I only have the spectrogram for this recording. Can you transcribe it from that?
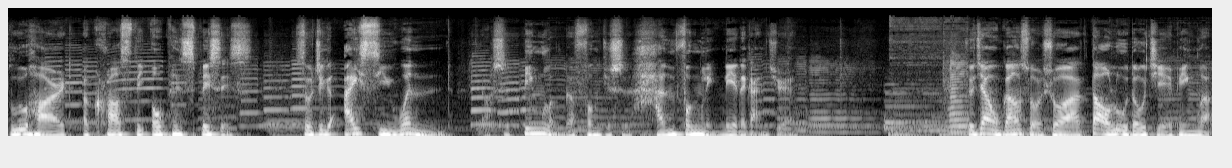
blew hard across the open spaces。所以这个 icy wind 表示冰冷的风，就是寒风凛冽的感觉。就像我刚刚所说啊，道路都结冰了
